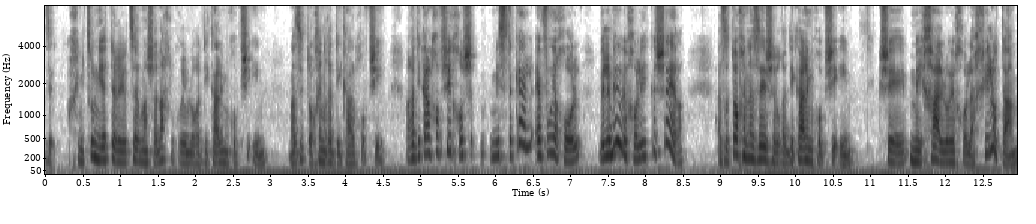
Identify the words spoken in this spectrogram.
והחמצון יתר יוצר מה שאנחנו קוראים לו רדיקלים חופשיים. מה זה תוכן רדיקל חופשי? הרדיקל חופשי חוש... מסתכל איפה הוא יכול ולמי הוא יכול להיקשר. אז התוכן הזה של רדיקלים חופשיים, כשמיכל לא יכול להכיל אותם,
